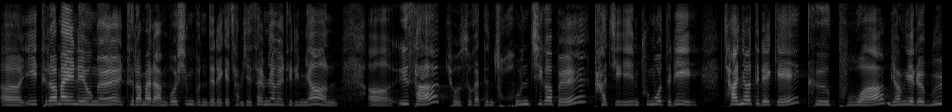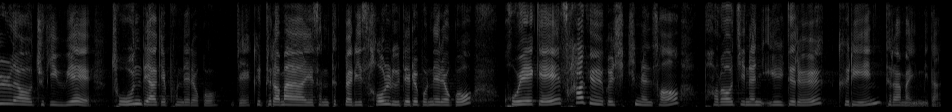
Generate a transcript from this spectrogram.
어, 이 드라마의 내용을 드라마를 안 보신 분들에게 잠시 설명을 드리면 어, 의사, 교수 같은 좋은 직업을 가진 부모들이 자녀들에게 그 부와 명예를 물려주기 위해 좋은 대학에 보내려고 이제 그 드라마에서는 특별히 서울 의대를 보내려고 고액의 사교육을 시키면서 벌어지는 일들을 그린 드라마입니다.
